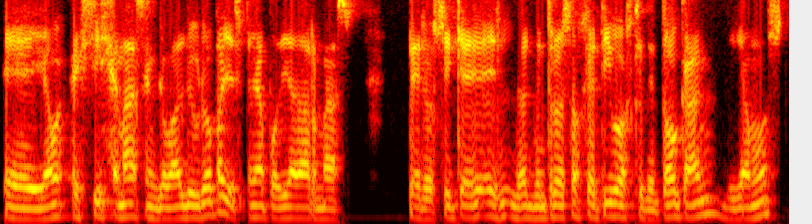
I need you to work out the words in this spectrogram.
eh, exige más en global de Europa y España podría dar más. Pero sí que dentro de los objetivos que te tocan, digamos,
